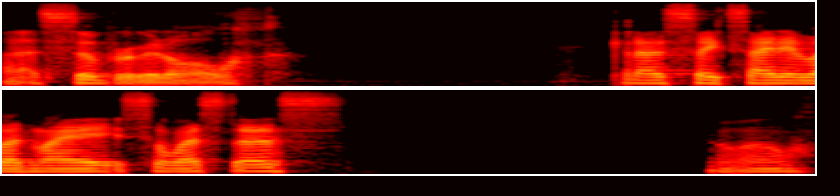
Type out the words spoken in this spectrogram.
that's so brutal. God, I was so excited about my Celestus. Oh well.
